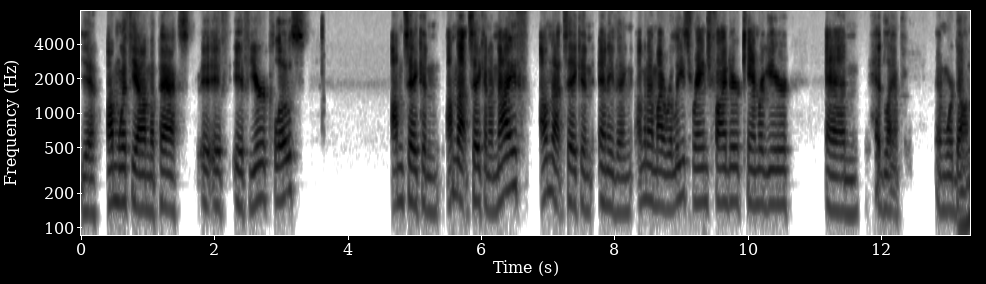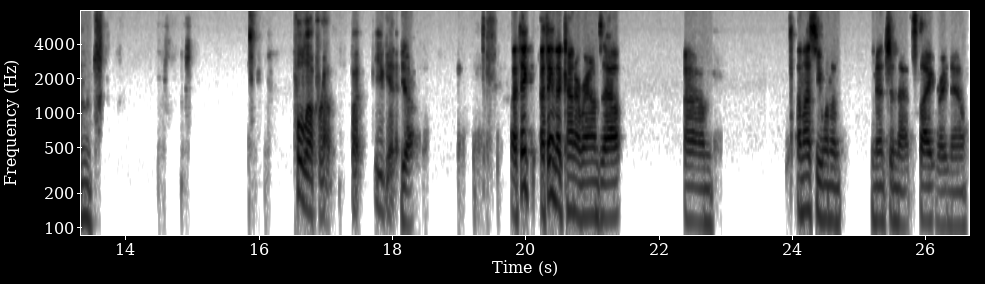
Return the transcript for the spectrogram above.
yeah, I'm with you on the packs. If if you're close, I'm taking. I'm not taking a knife. I'm not taking anything. I'm gonna have my release rangefinder, camera gear, and headlamp, and we're done. Mhm. Pull up rope, but you get it. Yeah. I think I think that kind of rounds out. Um, unless you want to mention that sight right now.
